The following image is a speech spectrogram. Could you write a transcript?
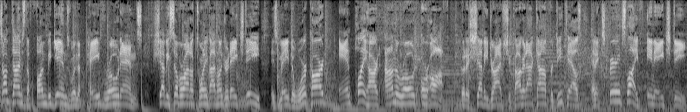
Sometimes the fun begins when the paved road ends. Chevy Silverado 2500 HD is made to work hard and play hard on the road or off. Go to ChevyDriveChicago.com for details and experience life in HD.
